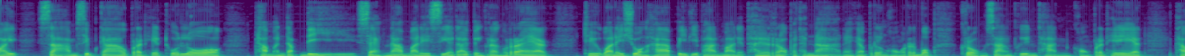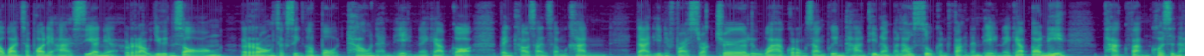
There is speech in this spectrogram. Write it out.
139 ประเทศทั่วโลกทำอันดับดีแซงหน้ามาเลเซียได้เป็นครั้งแรก ถือว่าในช่วง 5 ปีที่ผ่านมาเนี่ยไทยเราพัฒนานะครับเรื่องของระบบโครงสร้างพื้นฐานของประเทศ ถ้าวัดเฉพาะในอาเซียนเนี่ยเรายืน 2 รองจากสิงคโปร์เท่านั้นเองนะครับก็เป็นข่าวสารสำคัญ ด้าน infrastructure หรือว่าโครงสร้างพื้นฐานที่นำมาเล่าสู่กันฟังนั่นเองนะครับตอนนี้พักฝั่งโฆษณา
